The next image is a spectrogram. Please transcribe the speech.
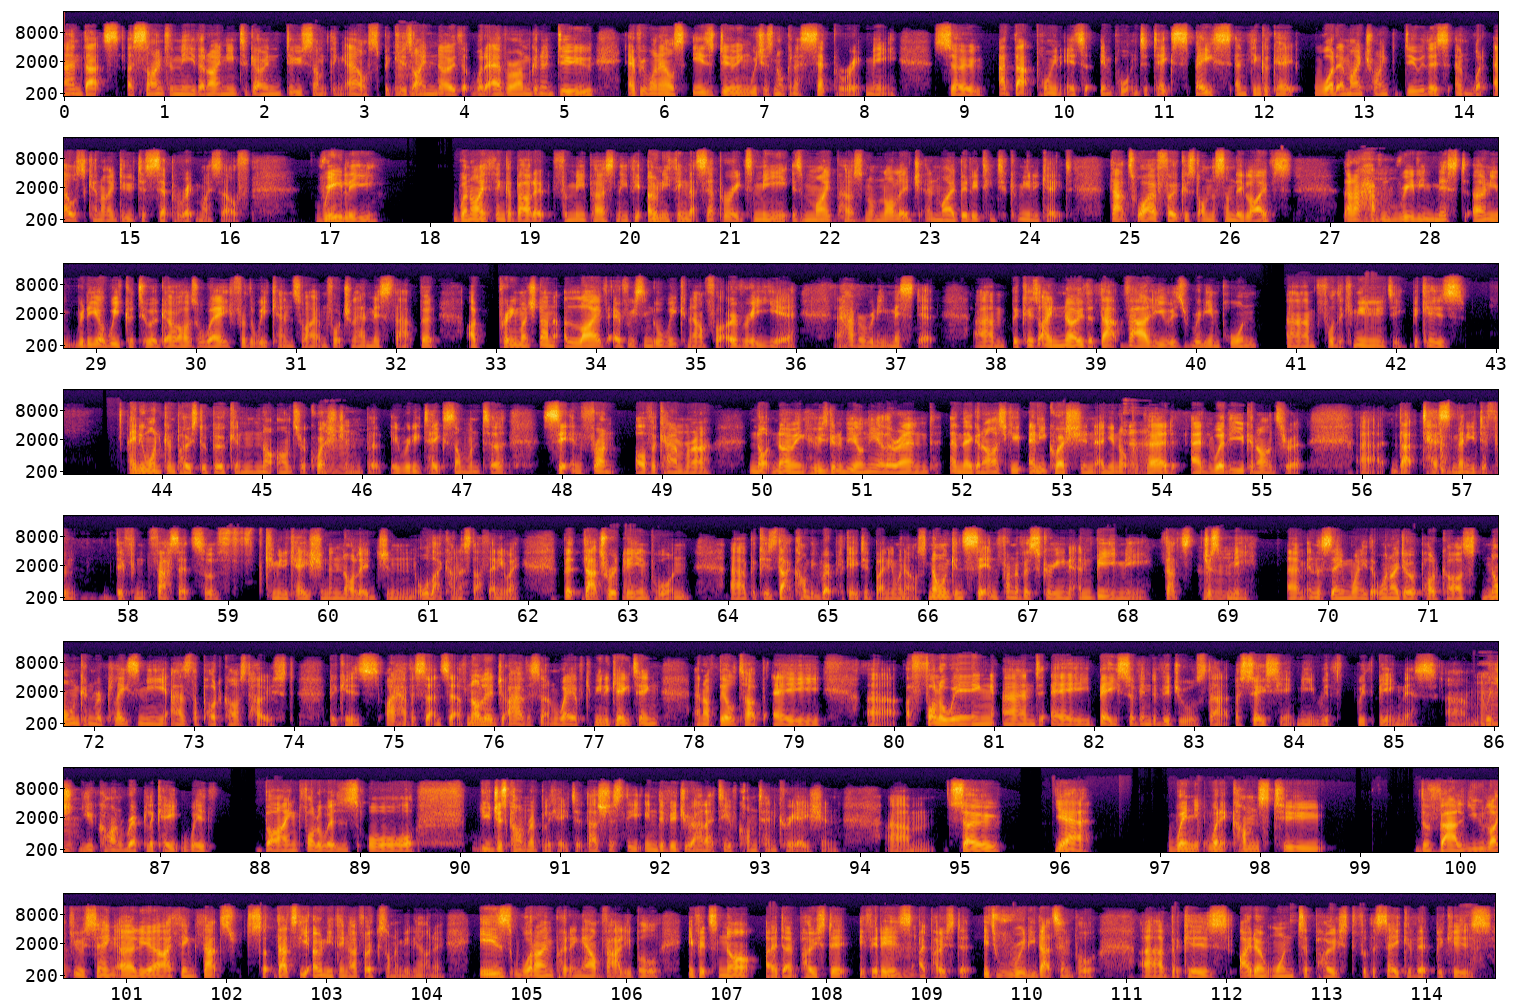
And that's a sign for me that I need to go and do something else because mm-hmm. I know that whatever I'm going to do, everyone else is doing, which is not going to separate me. So at that point, it's important to take space and think, okay, what am I trying to do with this? And what else can I do to separate myself? Really, when I think about it, for me personally, the only thing that separates me is my personal knowledge and my ability to communicate. That's why I've focused on the Sunday lives that I haven't mm. really missed. Only really a week or two ago, I was away for the weekend, so I unfortunately I missed that. But I've pretty much done a live every single week now for over a year, and haven't really missed it um, because I know that that value is really important um, for the community because anyone can post a book and not answer a mm-hmm. question, mm. but it really takes someone to sit in front of a camera, not knowing who's going to be on the other end, and they're going to ask you any question, and you're not prepared, and whether you can answer it. Uh, that tests many different different facets of communication and knowledge and all that kind of stuff anyway but that's really important uh, because that can't be replicated by anyone else no one can sit in front of a screen and be me that's just mm-hmm. me Um, in the same way that when I do a podcast, no one can replace me as the podcast host because I have a certain set of knowledge, I have a certain way of communicating, and I've built up a uh, a following and a base of individuals that associate me with with being this, um, mm-hmm. which you can't replicate with buying followers or you just can't replicate it that's just the individuality of content creation um so yeah when when it comes to the value like you were saying earlier i think that's that's the only thing i focus on emiliano is what i'm putting out valuable if it's not i don't post it if it is, mm-hmm. i post it it's really that simple uh, because i don't want to post for the sake of it because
